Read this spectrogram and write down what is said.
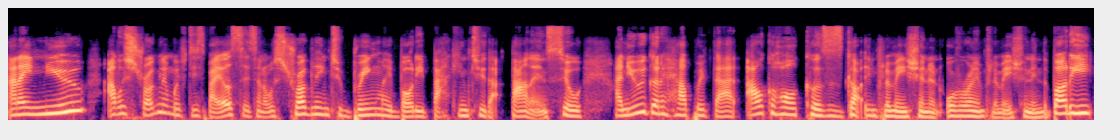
And I knew I was struggling with dysbiosis and I was struggling to bring my body back into that balance. So I knew we are going to help with that. Alcohol causes gut inflammation and overall inflammation in the body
